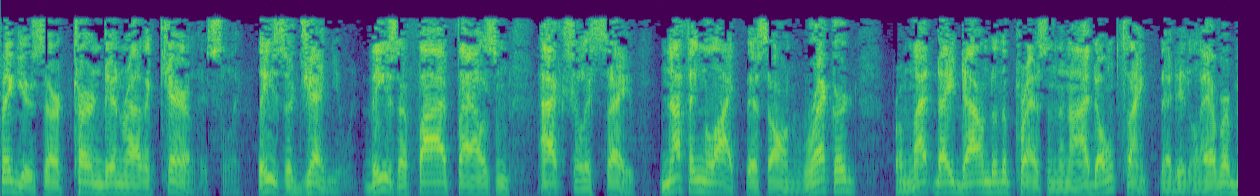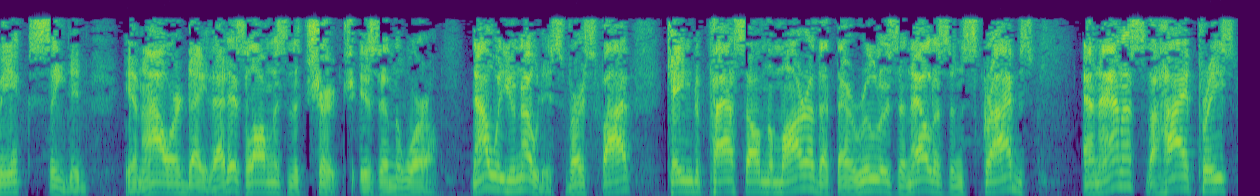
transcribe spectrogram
figures are turned in rather carelessly. These are genuine. These are 5,000 actually saved. Nothing like this on record from that day down to the present, and I don't think that it'll ever be exceeded in our day. That as long as the church is in the world. Now will you notice, verse 5, came to pass on the morrow that their rulers and elders and scribes and Annas the high priest,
